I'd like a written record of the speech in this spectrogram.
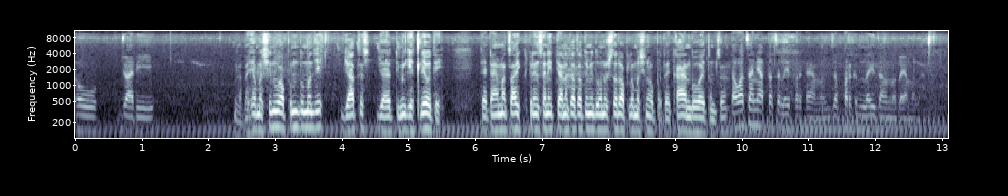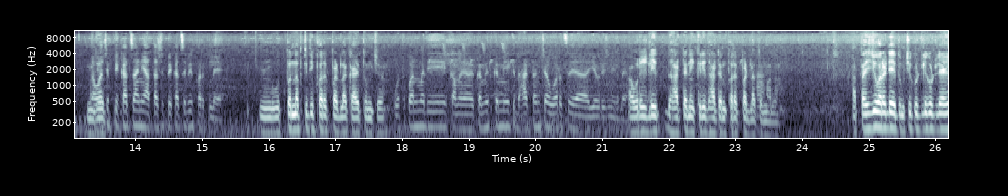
गहू ज्वारी. आता ह्या मशीन वापरून तुम्ही म्हणजे ज्या ज्या तुम्ही घेतले होते त्या टायमाचा एक्सपिरियन्स आणि त्यानंतर आता तुम्ही दोन वर्ष झालं आपलं मशीन वापरताय. काय अनुभव आहे तुमचा? तवाचा आणि आताचा लय फरक आहे आम्हाला. ज- फरक लय आहे आम्हाला. म्हणजे? तवाच्या पिकाचा आणि आताच्या पिकाचा बी फरक लय आहे. अं, उत्पन्नात किती फरक पडला? काय तुमच्या? उत्पन्नमध्ये कमी कमीत कमी एक दहा टनच्या वरच एव्हरेज निघलं अवरेजली दहा टन एकरी दहा टन फरक पडला तुम्हाला. आता ही जी व्हरायटी आहे तुमची कुठली कुठली आहे?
